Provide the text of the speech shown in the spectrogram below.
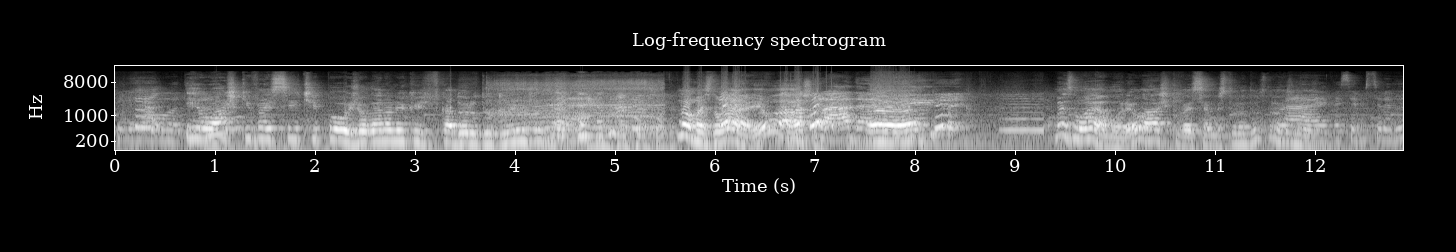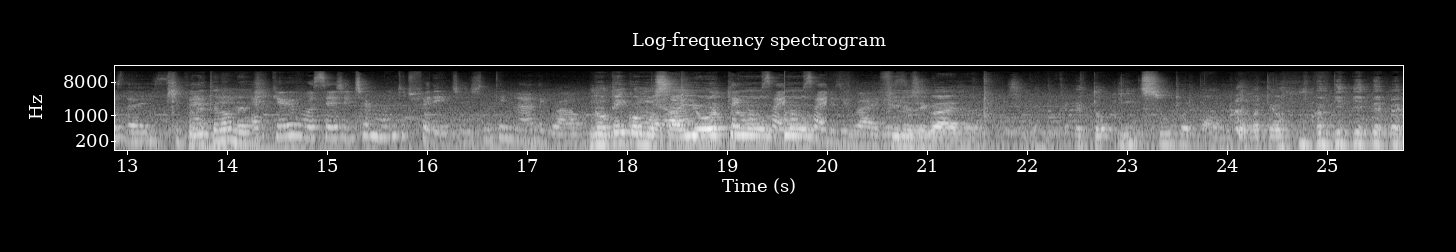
filho igual ao outro. Eu acho que vai ser tipo jogar no liquidificador o Dudu e o José. Não, mas não é? Eu acho. Calculada. É. Mas não é, amor? Eu acho que vai ser a mistura dos dois mesmo. Vai, vai ser a mistura dos dois. Tipo, É, literalmente. é porque eu e você, a gente é muito diferente. A gente não tem nada igual. Não tem como Então, sair não outro. tem como sair, como sair os iguais. Filhos iguais, né? Eu tô insuportável que eu vou ter uma menina.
